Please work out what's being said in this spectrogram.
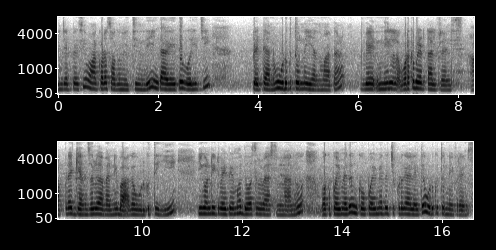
అని చెప్పేసి మాకు కూడా సగం ఇచ్చింది. ఇంకా అవి అయితే ఒలిచి పెట్టాను ఉడుకుతున్నాయి అనమాట వే నీళ్ళు ఉడకబెట్టాలి ఫ్రెండ్స్ అప్పుడే గింజలు అవన్నీ బాగా ఉడుకుతాయి. ఇగోండి ఇటువైపు ఏమో దోశలు వేస్తున్నాను. ఒక పొయ్యి మీద ఇంకో పొయ్యి మీద చిక్కుడుకాయలు అయితే ఉడుకుతున్నాయి ఫ్రెండ్స్.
